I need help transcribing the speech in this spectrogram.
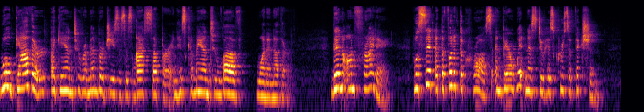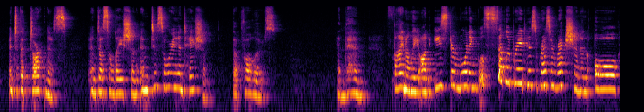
we'll gather again to remember Jesus' Last Supper and his command to love one another. Then on Friday, we'll sit at the foot of the cross and bear witness to his crucifixion and to the darkness and desolation and disorientation that follows. And then, finally, on Easter morning, we'll celebrate his resurrection and all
